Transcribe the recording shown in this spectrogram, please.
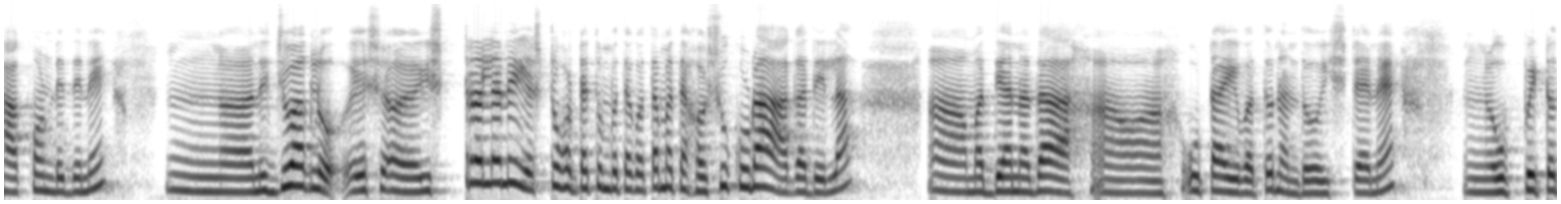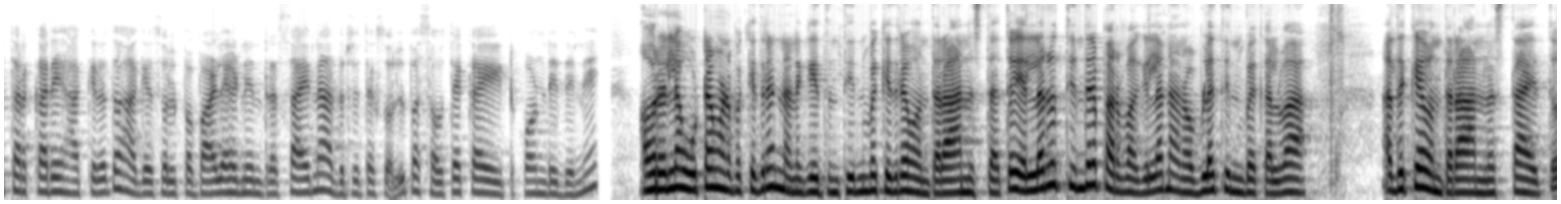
ಹಾಕ್ಕೊಂಡಿದ್ದೀನಿ. ನಿಜವಾಗ್ಲೂ ಎಷ್ಟು ಇಷ್ಟರಲ್ಲೇ ಎಷ್ಟು ಹೊಟ್ಟೆ ತುಂಬುತ್ತೆ ಗೊತ್ತಾ? ಮತ್ತು ಹಸು ಕೂಡ ಆಗೋದಿಲ್ಲ. ಮಧ್ಯಾಹ್ನದ ಊಟ ಇವತ್ತು ನಂದು ಇಷ್ಟೇ ಉಪ್ಪಿಟ್ಟು, ತರಕಾರಿ ಹಾಕಿರೋದು, ಹಾಗೆ ಸ್ವಲ್ಪ ಬಾಳೆಹಣ್ಣಿನ ರಸಾಯನ, ಅದ್ರ ಜೊತೆಗೆ ಸ್ವಲ್ಪ ಸೌತೆಕಾಯಿ ಇಟ್ಕೊಂಡಿದ್ದೀನಿ. ಅವರೆಲ್ಲ ಊಟ ಮಾಡಬೇಕಿದ್ರೆ ನನಗೆ ಇದನ್ನು ತಿನ್ನಬೇಕಿದ್ರೆ ಒಂಥರ ಅನ್ನಿಸ್ತಾ ಇತ್ತು. ಎಲ್ಲರೂ ತಿಂದರೆ ಪರವಾಗಿಲ್ಲ, ನಾನು ಒಬ್ಬಳೇ ತಿನ್ನಬೇಕಲ್ವಾ ಅದಕ್ಕೆ ಒಂಥರ ಅನ್ನಿಸ್ತಾ ಇತ್ತು.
